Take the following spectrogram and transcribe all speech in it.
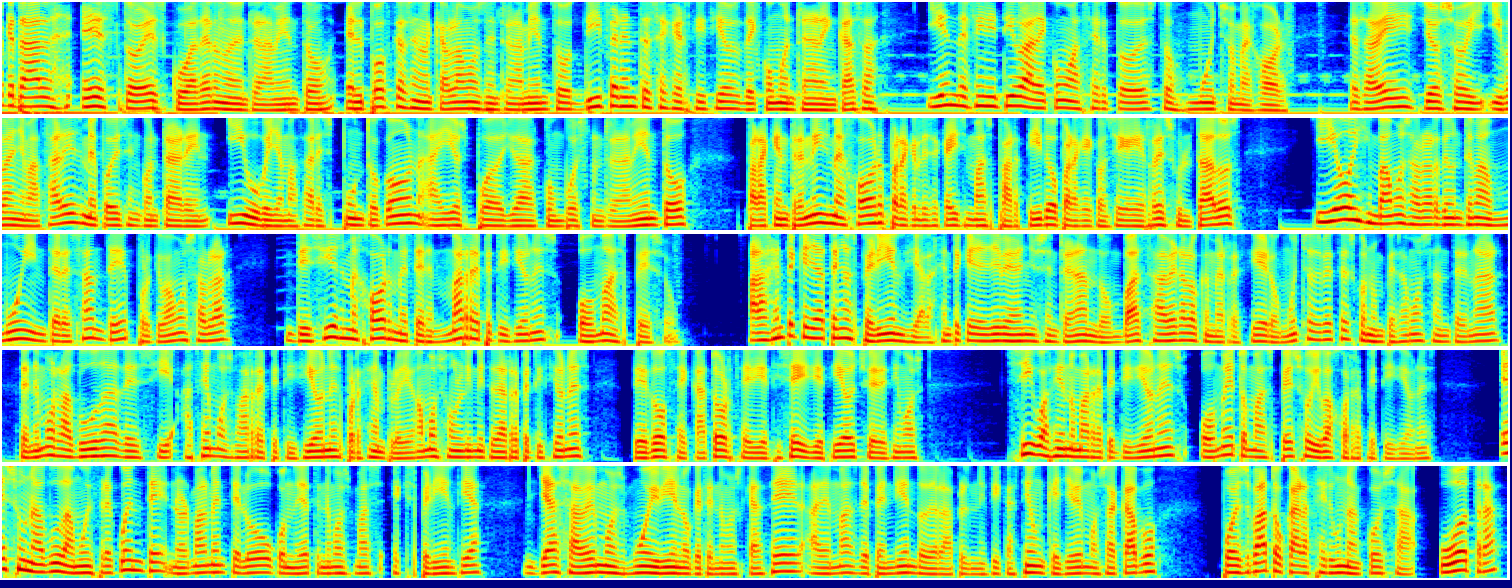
Hola, ¿qué tal? Esto es Cuaderno de Entrenamiento, el podcast en el que hablamos de entrenamiento, diferentes ejercicios de cómo entrenar en casa y en definitiva de cómo hacer todo esto mucho mejor. Ya sabéis, yo soy Iván Yamazares, me podéis encontrar en ivyamazares.com, ahí os puedo ayudar con vuestro entrenamiento para que entrenéis mejor, para que le sacáis más partido, para que consigáis resultados. Y hoy vamos a hablar de un tema muy interesante porque vamos a hablar de si es mejor meter más repeticiones o más peso. A la gente que ya tenga experiencia, a la gente que ya lleve años entrenando, va a saber a lo que me refiero. Muchas veces cuando empezamos a entrenar tenemos la duda de si hacemos más repeticiones. Por ejemplo, llegamos a un límite de repeticiones de 12, 14, 16, 18 y decimos, ¿sigo haciendo más repeticiones o meto más peso y bajo repeticiones? Es una duda muy frecuente. Normalmente luego cuando ya tenemos más experiencia ya sabemos muy bien lo que tenemos que hacer. Además, dependiendo de la planificación que llevemos a cabo, pues va a tocar hacer una cosa u otra.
